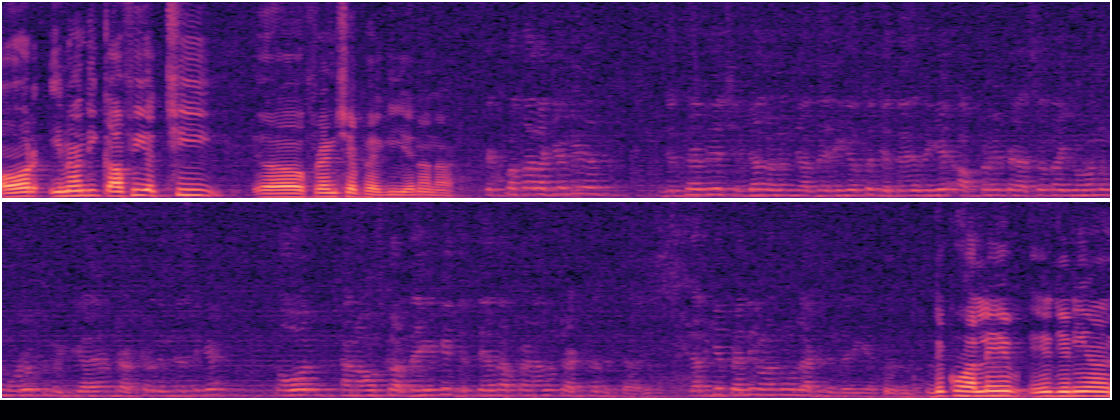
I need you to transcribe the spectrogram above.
ਔਰ ਇਹਨਾਂ ਦੀ ਕਾਫੀ ਅੱਛੀ ਫਰੈਂਡਸ਼ਿਪ ਹੈਗੀ ਹੈ ਇਹਨਾਂ ਨਾਲ। ਇੱਕ ਪਤਾ ਲੱਗਿਆ ਕਿ ਜਿੱਥੇ ਵੀ ਇਹ ਛਿੰਝਾ ਲੜਨ ਜਾਂਦੇ ਸੀਗੇ ਉੱਥੇ ਜਿੱਤੇ ਸੀਗੇ ਆਪਣੇ ਪੈਸੇ ਦਾ ਹੀ ਉਹਨਾਂ ਨੂੰ ਮੋਰੇ ਕਮੇਟੀ ਵਾਲਿਆਂ ਨੂੰ ਟਰੈਕਟਰ ਦਿੰਦੇ ਸੀਗੇ ਤਾਂ ਉਹ ਅਨਾਉਂਸ ਕਰਦੇ ਸੀਗੇ ਕਿ ਜਿੱਤੇ ਤਾਂ ਆਪਾਂ ਇਹਨਾਂ ਨੂੰ ਟਰੈਕਟਰ ਦਿੱਤਾ ਜੀ। ਜਦ ਕਿ ਪਹਿਲੇ ਉਹਨਾਂ ਨੂੰ ਲੈ ਕੇ ਦਿੰਦੇ ਸੀਗੇ ਦੇਖੋ ਹਾਲੇ ਇਹ ਜਿਹੜੀਆਂ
